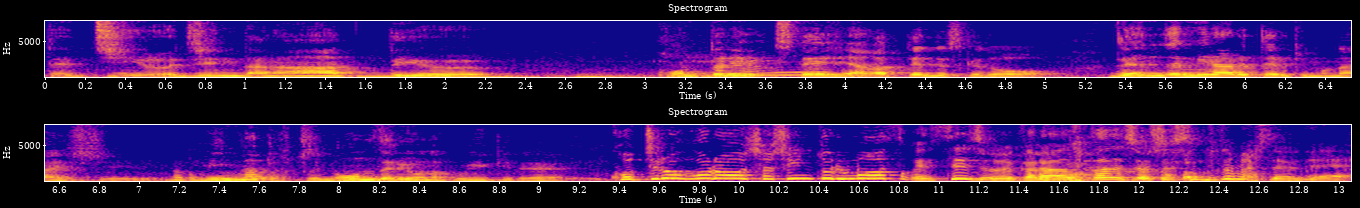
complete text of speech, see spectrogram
て自由人だなっていう本当にステージに上がってるんですけど全然見られてる気もないしなんかみんなと普通に飲んでるような雰囲気で。こちらから写真撮りますとか言ってステージの上から私は写真撮ってましたよね。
